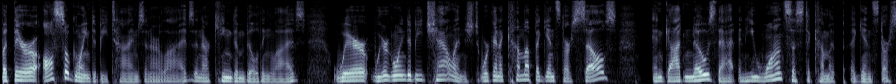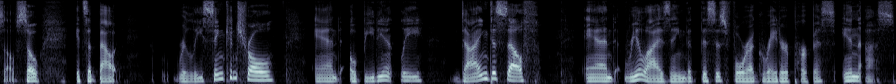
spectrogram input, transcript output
But there are also going to be times in our lives, in our kingdom building lives, where we're going to be challenged. We're going to come up against ourselves, and God knows that, and He wants us to come up against ourselves. So it's about releasing control and obediently dying to self and realizing that this is for a greater purpose in us.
